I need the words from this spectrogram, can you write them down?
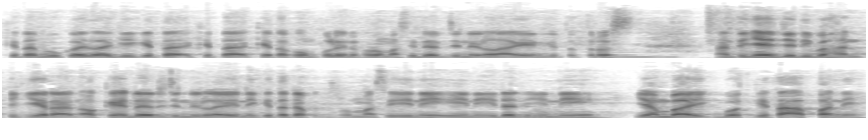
kita buka lagi, kita kita kita kumpulin informasi dari jendela lain gitu. Terus nantinya jadi bahan pikiran. Oke, dari jendela ini kita dapat informasi ini, ini dan ini yang baik buat kita apa nih?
